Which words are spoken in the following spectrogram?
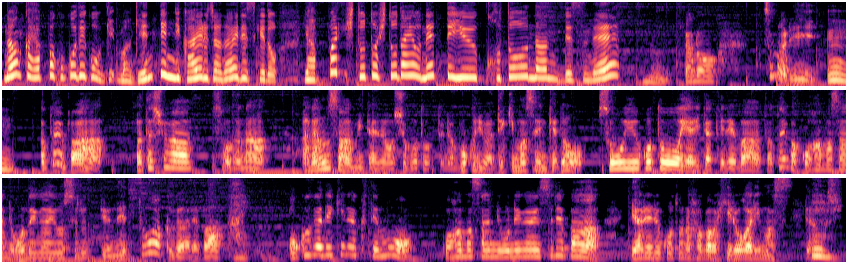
なんかやっぱここでこうまあ原点に変えるじゃないですけど、やっぱり人と人だよねっていうことなんですね。うん、あのつまり、ええ、例えば私はそうだな。アナウンサーみたいなお仕事っていうのは僕にはできませんけど、そういうことをやりたければ、例えば小浜さんにお願いをするっていうネットワークがあれば、はい、僕ができなくても、小浜さんにお願いすれば、やれることの幅が広がりますって話。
